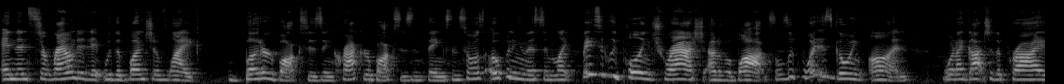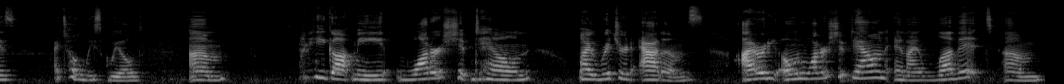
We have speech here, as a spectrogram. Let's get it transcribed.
and then surrounded it with a bunch of like butter boxes and cracker boxes and things. And so I was opening this and like basically pulling trash out of a box. I was like, what is going on? When I got to the prize, I totally squealed. Um, he got me Watership Down by Richard Adams. I already own Watership Down and I love it. Um,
